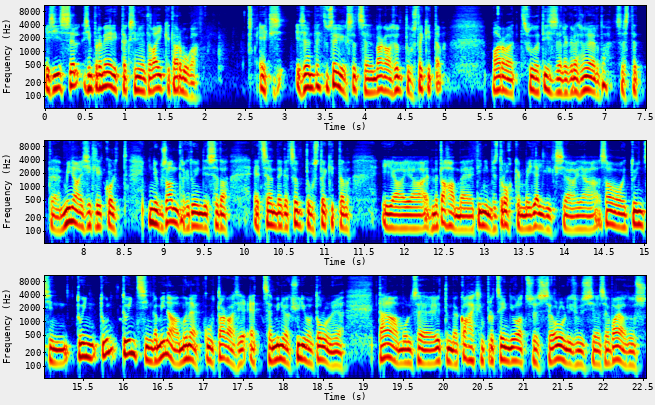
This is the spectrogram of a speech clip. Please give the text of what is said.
ja siis sind premeeritakse nii-öelda like'ide arvuga ehk siis, ja see on tehtud selgeks, et see on väga sõltuvust tekitav. ma arvan, et suudate ise sellega resoneeruda, sest et eh, mina isiklikult, nii nagu Sandragi tundis seda, et see on tegelikult sõltuvust tekitav. ja, ja et me tahame, et inimesed rohkem meid jälgiks ja, ja samamoodi tundsin, tund-, tundsin ka mina mõned kuud tagasi, et see on minu jaoks ülimalt oluline. täna mul see, ütleme, kaheksakümmend protsendi ulatuses see olulisus ja see vajadus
